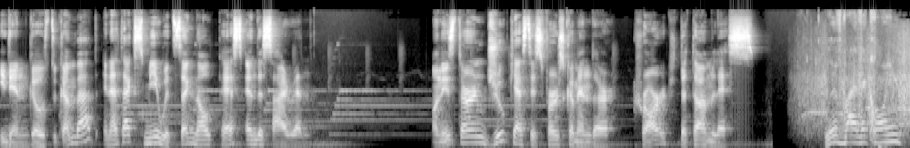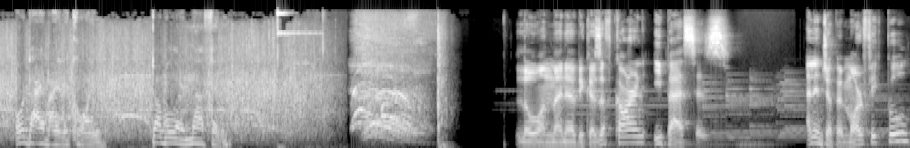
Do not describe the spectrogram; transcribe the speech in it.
He then goes to combat and attacks me with Signal Pest and the Siren. On his turn, Drew casts his first commander, Krark the Thumbless. Live by the coin or die by the coin. Double or nothing. Low on mana because of Karn, he passes. I'll then drop a Morphic Pool,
